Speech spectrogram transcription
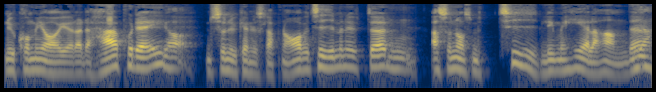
nu kommer jag göra det här på dig, ja, så nu kan du slappna av i tio minuter. mm, Alltså någon som är tydlig med hela handen. ja,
